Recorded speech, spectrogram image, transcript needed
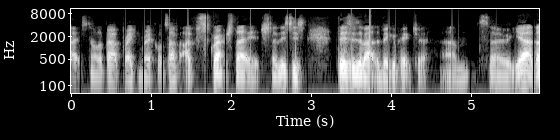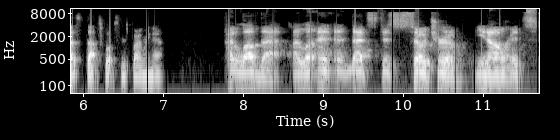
Uh, it's not about breaking records. I've I've scratched that itch. So this is this is about the bigger picture. Um, so yeah, that's that's what's inspiring me now. I love that. I love and, and that's just so true. You know, it's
